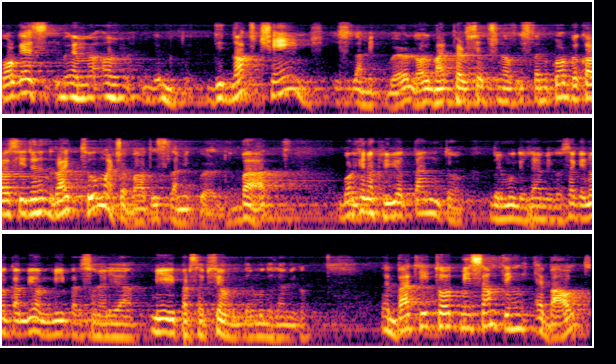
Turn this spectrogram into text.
Borges um, um, did not change Islamic world or my perception of Islamic world because he didn't write too much about Islamic world. But Borges no escribió tanto del mundo islámico, o sea que no cambió mi personalidad, mi percepción del mundo islámico. But he taught me something about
